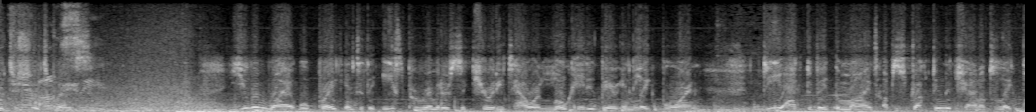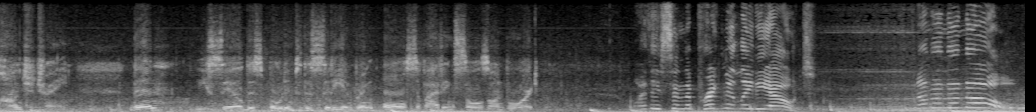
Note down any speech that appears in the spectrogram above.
what to shoot, Grace. You and Wyatt will break into the East Perimeter Security Tower located there in Lake Borgne. Deactivate the mines obstructing the channel to Lake Pontchartrain. Then, we sail this boat into the city and bring all surviving souls on board. why they send the pregnant lady out? No, no, no, no!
